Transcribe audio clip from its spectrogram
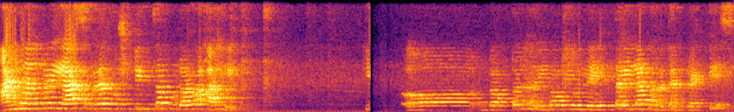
आणि माझ्याकडे या सगळ्या गोष्टींचा पुरावा आहे. डॉक्टर हरिभाऊ येवले तैला करत आहेत प्रॅक्टिस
